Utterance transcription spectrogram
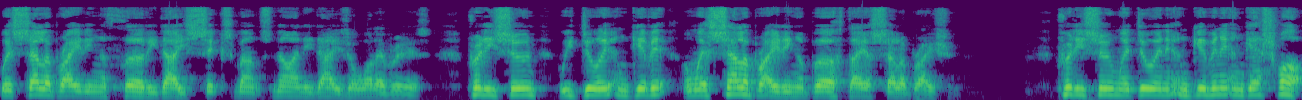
We're celebrating a 30 days, six months, 90 days, or whatever it is. Pretty soon, we do it and give it, and we're celebrating a birthday, a celebration. Pretty soon, we're doing it and giving it, and guess what?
